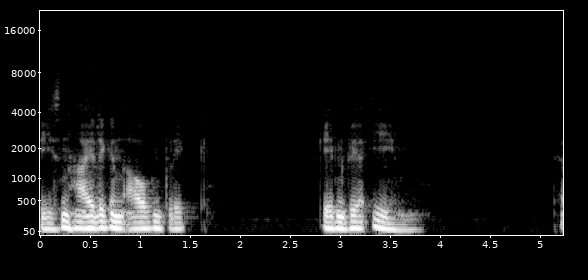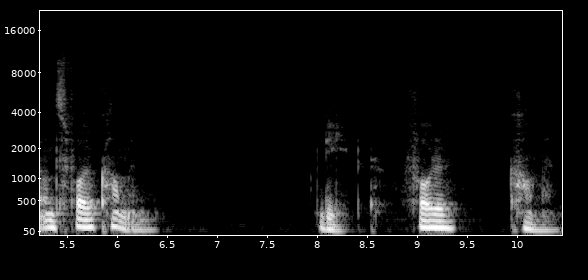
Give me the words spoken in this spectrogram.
Diesen heiligen Augenblick geben wir ihm, der uns vollkommen liebt, vollkommen.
